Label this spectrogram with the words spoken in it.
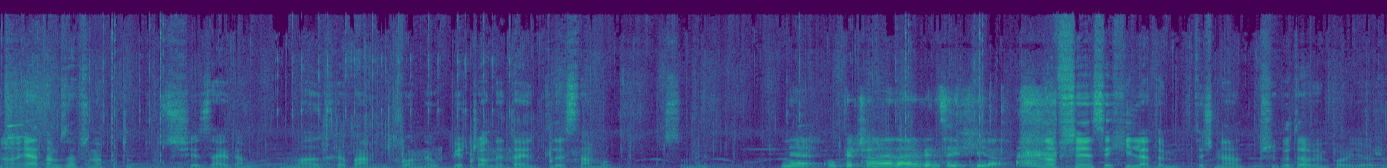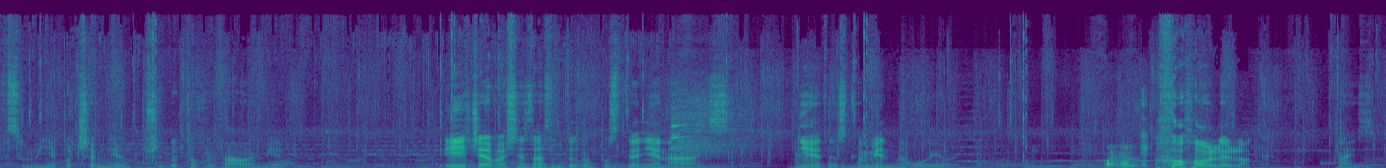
No, ja tam zawsze na początku się zajadam marchewami, bo one upieczone dają tyle samo w sumie. Nie, upieczone dają więcej heala. No w sensie Hila to mi ktoś na przygotowym powiedział, że w sumie niepotrzebnie przygotowywałem je. I czy ja właśnie znalazłem drugą pustynię? Nice. Nie, to jest kamienna, ojoj. Pająki. O, lelak. Nice.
